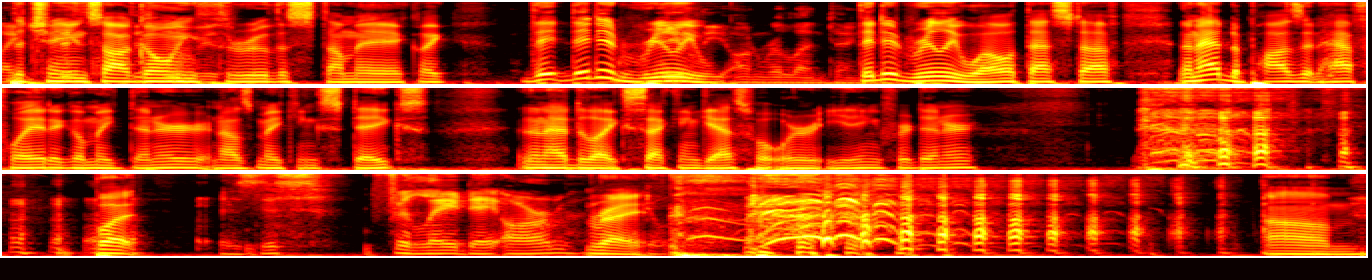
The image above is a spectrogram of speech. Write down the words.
like the chainsaw this going through the stomach. Like they they did really, really unrelenting. they did really well with that stuff. Then I had to pause it halfway to go make dinner, and I was making steaks, and then I had to like second guess what we were eating for dinner. but Is this filet de arm? Right. um,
